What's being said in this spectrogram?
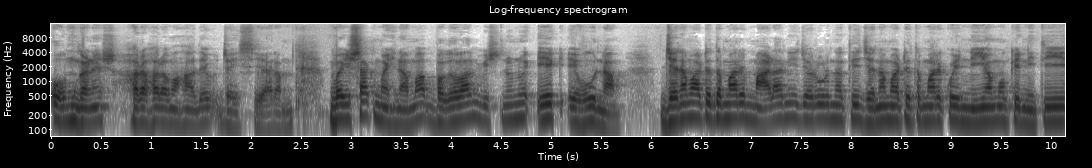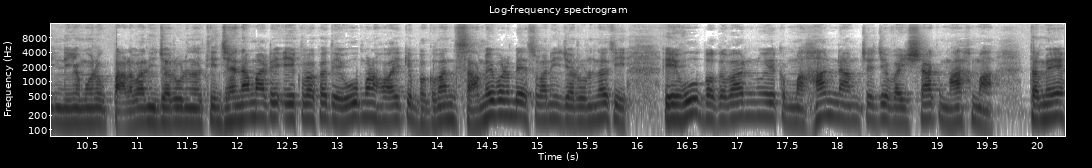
ઓમ ગણેશ, હર હર મહાદેવ, જય સિયારામ. વૈશાખ મહિનામાં ભગવાન વિષ્ણુનું એક એવું નામ. જેના માટે તમારે માળાની જરૂર નથી, જેના માટે તમારે કોઈ નિયમો કે નીતિ નિયમોનું પાળવાની જરૂર નથી, જેના માટે એક વખત એવું પણ હોય કે ભગવાન સામે પણ બેસવાની જરૂર નથી, એવું ભગવાનનું એક મહાન નામ છે જે વૈશાખ માહમાં તમે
